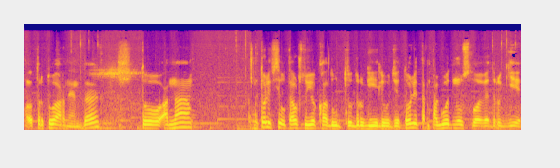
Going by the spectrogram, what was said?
э, тротуарная, да, то она то ли в силу того, что ее кладут другие люди, то ли там погодные условия другие.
